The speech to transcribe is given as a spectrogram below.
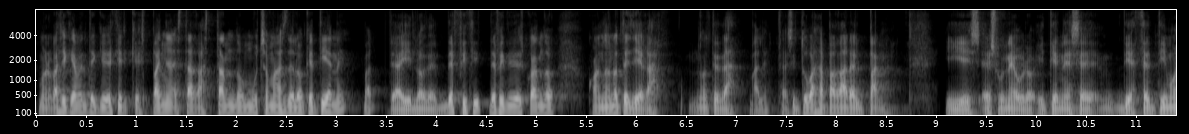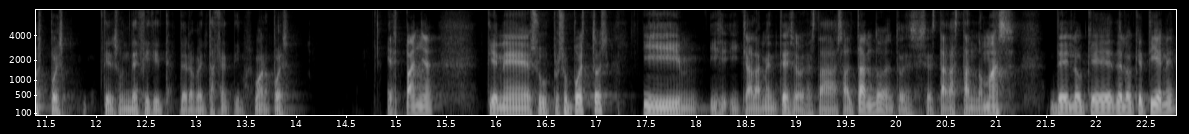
Bueno, básicamente quiere decir que España está gastando mucho más de lo que tiene. De ahí lo de déficit. Déficit es cuando, cuando no te llega, no te da, ¿vale? O sea, si tú vas a pagar el pan y es, un euro y tienes 10 eh, céntimos, pues tienes un déficit de 90 céntimos. Bueno, pues España tiene sus presupuestos y, claramente se los está saltando, entonces se está gastando más de lo que, de lo que tiene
